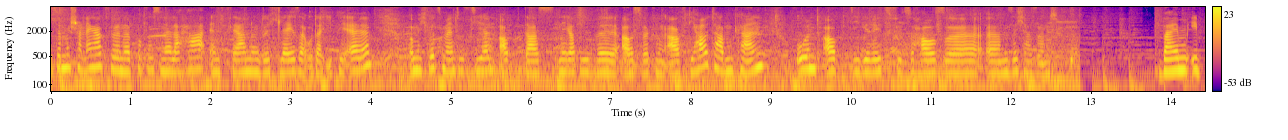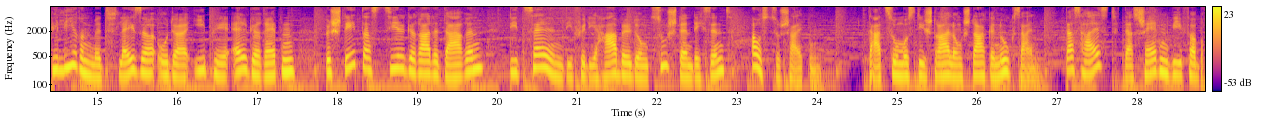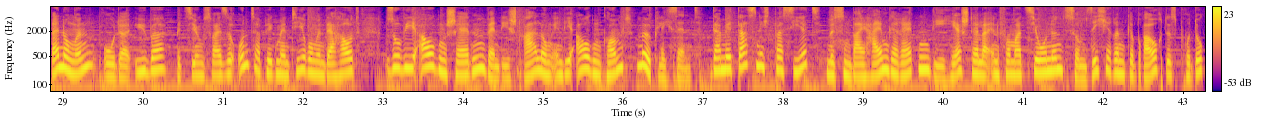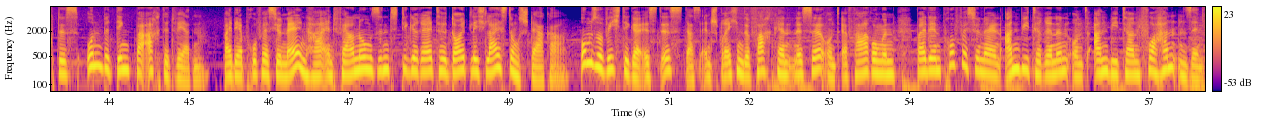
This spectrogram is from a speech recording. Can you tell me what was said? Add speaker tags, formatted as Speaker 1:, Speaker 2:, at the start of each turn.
Speaker 1: interessiere mich schon länger für eine professionelle Haarentfernung durch Laser oder IPL und mich würde es mal interessieren, ob das negative Auswirkungen auf die Haut haben kann und ob die Geräte für zu Hause ähm, sicher sind.
Speaker 2: Beim Epilieren mit Laser- oder IPL-Geräten besteht das Ziel gerade darin, die Zellen, die für die Haarbildung zuständig sind, auszuschalten. Dazu muss die Strahlung stark genug sein. Das heißt, dass Schäden wie Verbrennungen oder Über- bzw. Unterpigmentierungen der Haut sowie Augenschäden, wenn die Strahlung in die Augen kommt, möglich sind. Damit das nicht passiert, müssen bei Heimgeräten die Herstellerinformationen zum sicheren Gebrauch des Produktes unbedingt beachtet werden. Bei der professionellen Haarentfernung sind die Geräte deutlich leistungsstärker. Umso wichtiger ist es, dass entsprechende Fachkenntnisse und Erfahrungen bei den professionellen Anbieterinnen und Anbietern vorhanden sind.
